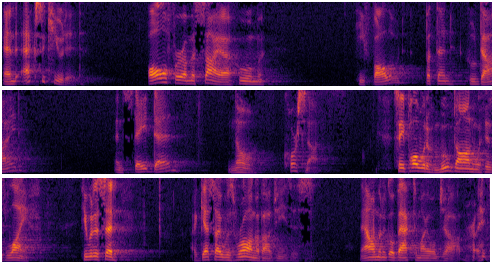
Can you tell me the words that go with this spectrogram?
and executed, all for a Messiah whom he followed, but then who died and stayed dead? No, of course not. St. Paul would have moved on with his life. He would have said, I guess I was wrong about Jesus. Now I'm going to go back to my old job, right?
